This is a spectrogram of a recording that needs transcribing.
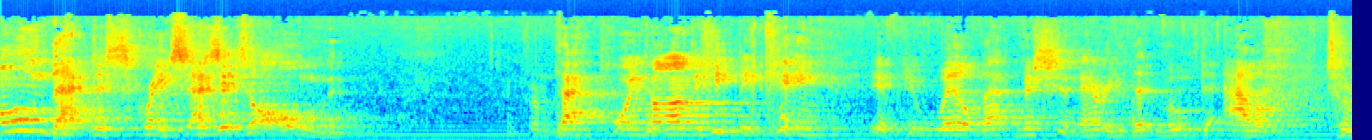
owned that disgrace as his own. And from that point on, he became, if you will, that missionary that moved out to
